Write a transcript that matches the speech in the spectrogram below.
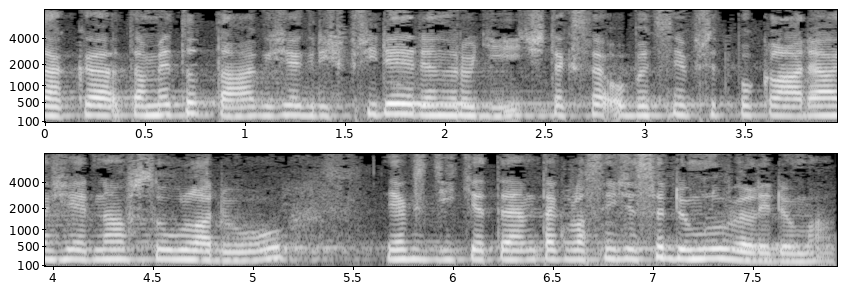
tak eh, tam je to tak, že když přijde jeden rodič, tak se obecně předpokládá, že jedná v souladu jak s dítětem, tak vlastně, že se domluvili doma.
